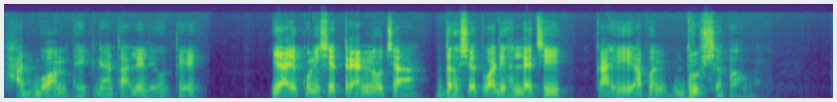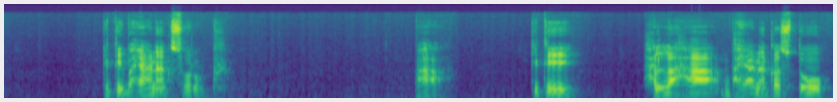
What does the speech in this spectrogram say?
हातबॉम्ब फेकण्यात आलेले होते. या एकोणीसशे त्र्याण्णवच्या दहशतवादी हल्ल्याची काही आपण दृश्य पाहू. किती भयानक स्वरूप. पहा किती हल्ला हा भयानक असतो.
